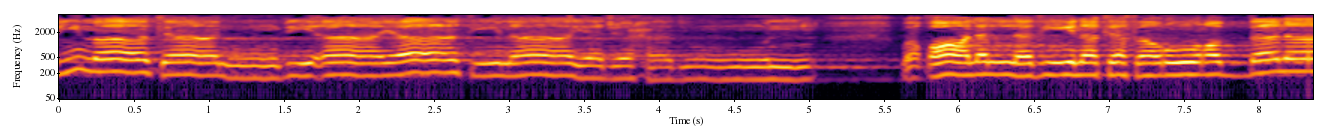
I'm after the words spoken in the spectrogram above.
بما كانوا بآياتنا يجحدون. وقال الذين كفروا ربنا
